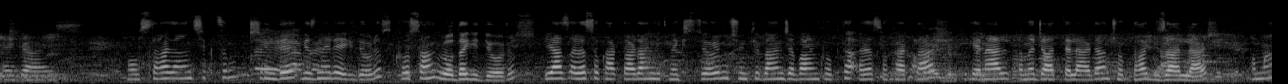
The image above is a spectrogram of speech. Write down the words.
Hey guys. Hostelden çıktım. Şimdi biz nereye gidiyoruz? Koh San Road'a gidiyoruz. Biraz ara sokaklardan gitmek istiyorum çünkü bence Bangkok'ta ara sokaklar genel ana caddelerden çok daha güzeller. Ama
